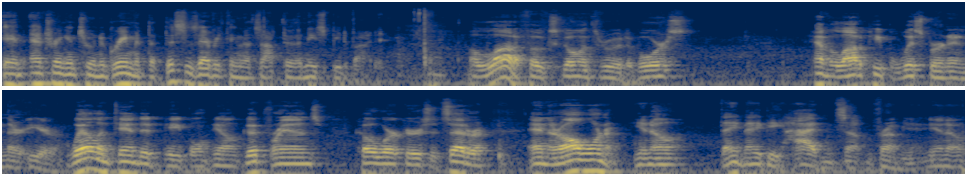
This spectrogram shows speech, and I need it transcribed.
in entering into an agreement that this is everything that's out there that needs to be divided. A lot of folks going through a divorce have a lot of people whispering in their ear. Well intended people, you know, good friends, co workers, etc. And they're all warning, you know, they may be hiding something from you, you know.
